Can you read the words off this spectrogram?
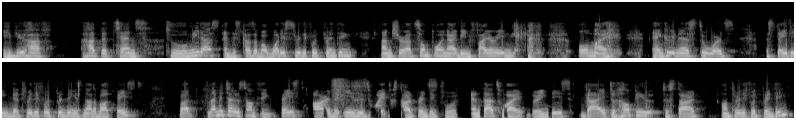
if you have had the chance to meet us and discuss about what is 3D food printing, I'm sure at some point I've been firing all my angriness towards stating that 3D food printing is not about paste. But let me tell you something, paste are the easiest way to start printing food. And that's why during this guide to help you to start on 3D food printing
